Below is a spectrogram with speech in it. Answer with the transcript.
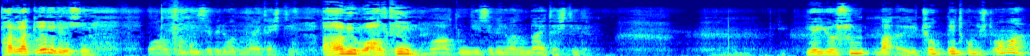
Parlaklığı mı diyorsun? Bu altın değilse benim adım da Aytaş değil. Abi bu altın. Bu altın değilse benim adım da Aytaş değil. Ya Yosun çok net konuştum ama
